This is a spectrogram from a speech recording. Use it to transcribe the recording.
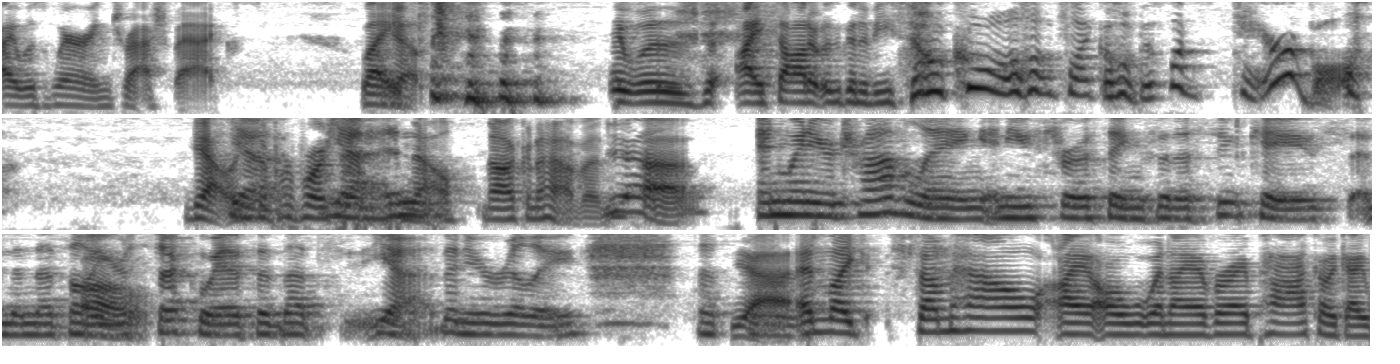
I was wearing trash bags. Like Yep. it was, I thought it was going to be so cool. I'm like, oh, this looks terrible. Yeah, like Yeah, the proportions, yeah, and- no, not going to happen. Yeah, And when you're traveling and you throw things in a suitcase and then that's all Oh. you're stuck with, and that's, yeah, then you're really, that's, yeah, and like somehow I, whenever I pack, like I,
